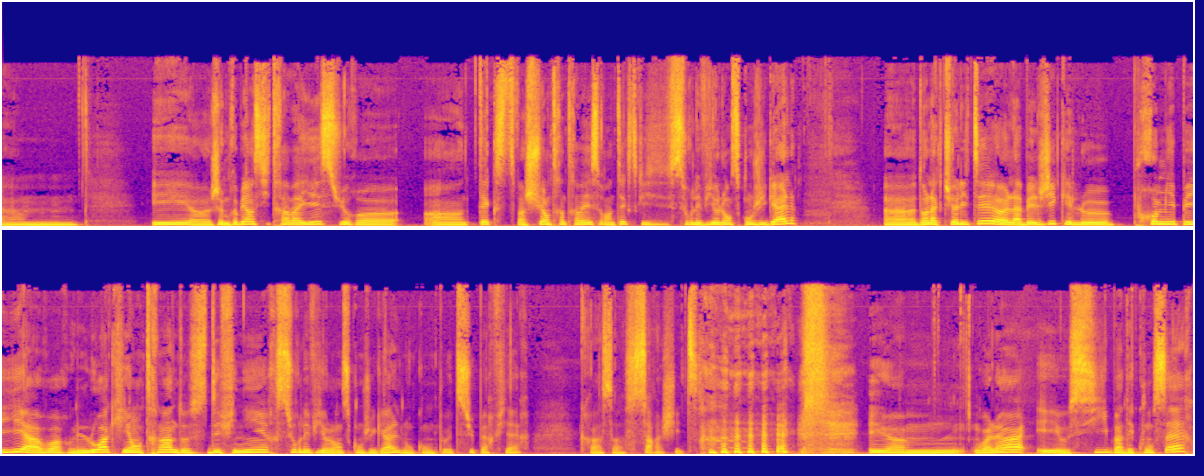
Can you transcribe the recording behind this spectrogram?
Euh, et euh, j'aimerais bien aussi travailler sur euh, un texte, enfin je suis en train de travailler sur un texte sur les violences conjugales. Dans l'actualité, la Belgique est le premier pays à avoir une loi qui est en train de se définir sur les violences conjugales, donc on peut être super fier grâce à Sarah Schitz. et voilà, et aussi ben, des concerts.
